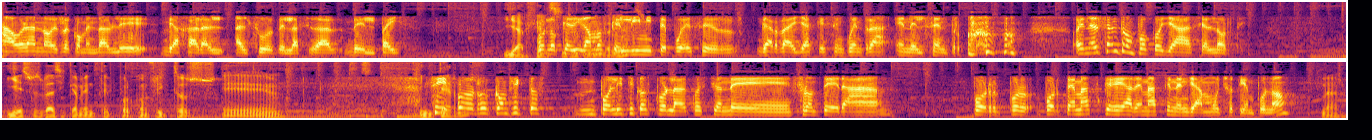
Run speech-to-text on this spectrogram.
Ahora no es recomendable viajar al, al sur de la ciudad del país. ¿Y Argel Por lo que digamos que el límite puede ser Gardaya, que se encuentra en el centro. en el centro un poco ya hacia el norte. Y eso es básicamente por conflictos eh, Sí, por conflictos mm, políticos, por la cuestión de frontera, por, por, por temas que además tienen ya mucho tiempo, ¿no? Claro.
